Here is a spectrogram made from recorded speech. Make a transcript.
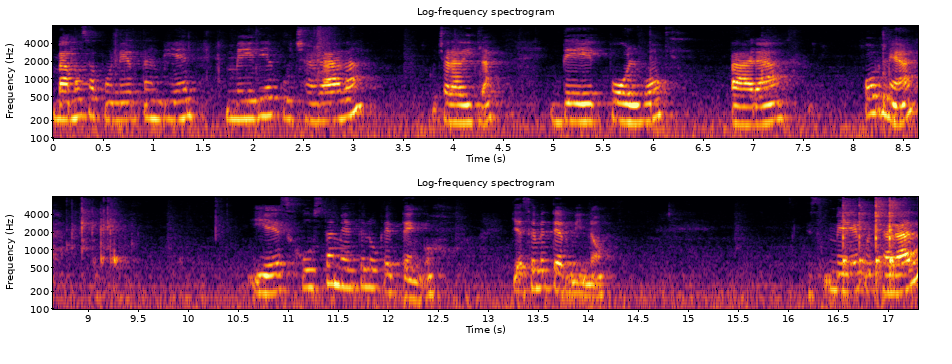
Vamos a poner también media cucharada, cucharadita de polvo para hornear. Y es justamente lo que tengo. Ya se me terminó media cucharada.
